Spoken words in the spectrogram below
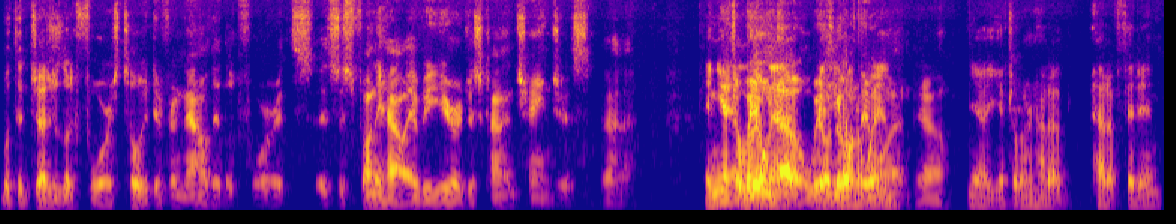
what the judges look for is totally different now. They look for it's it's just funny how every year it just kind of changes. Uh, And you have yeah, to we learn don't that know. We don't you know what want they to win. want. Yeah. Yeah, you have to learn how to how to fit in.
